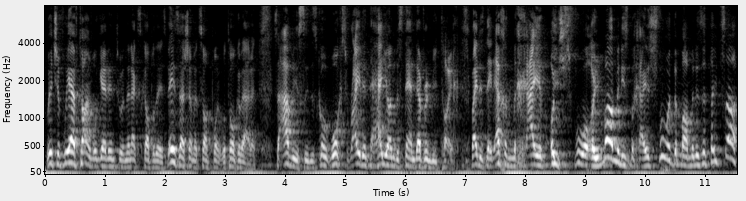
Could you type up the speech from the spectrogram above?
which if we have time we'll get into in the next couple of days. Beis Hashem at some point we'll talk about it. So obviously this goes, walks right into how you understand every mitoich. Right? Is that echad mechayev oy shvua oy and he's mechayev shvua the and is a toitza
